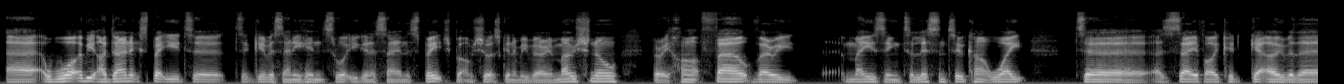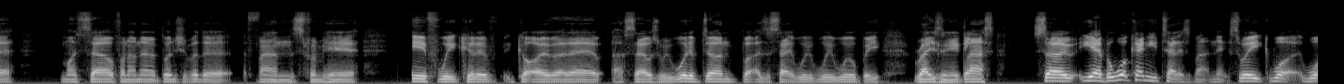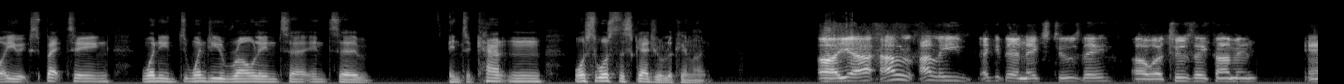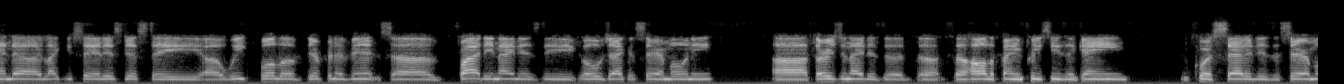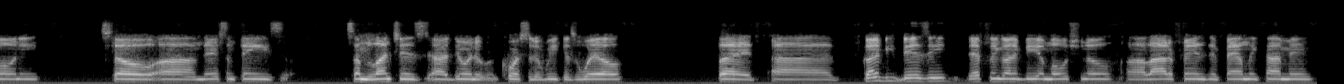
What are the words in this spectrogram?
uh, what have you? I don't expect you to to give us any hints what you're going to say in the speech, but I'm sure it's going to be very emotional, very heartfelt, very amazing to listen to. Can't wait to, as I say, if I could get over there myself, and I know a bunch of other fans from here. If we could have got over there ourselves, we would have done. But as I say, we we will be raising a glass So yeah, but what can you tell us about next week? What what are you expecting? When you when do you roll into into into Canton? What's what's the schedule looking like? Uh, yeah, I I leave. I get there next Tuesday. Uh, well, Tuesday coming, and uh, like you said, it's just a, a week full of different events. Uh, Friday night is the gold jacket ceremony. Uh, Thursday night is the, the the Hall of Fame preseason game. Of course, Saturday is the ceremony. So um, there's some things, some lunches uh, during the course of the week as well. But uh, going to be busy. Definitely going to be emotional. Uh, a lot of friends and family coming,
